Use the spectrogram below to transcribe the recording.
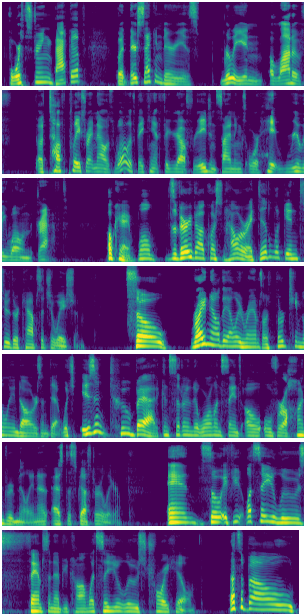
fourth string backup, but their secondary is really in a lot of a tough place right now as well if they can't figure out free agent signings or hit really well in the draft. Okay, well, it's a very valid question. However, I did look into their cap situation. So right now, the LA Rams are $13 million in debt, which isn't too bad considering the New Orleans Saints owe over $100 million, as discussed earlier. And so if you let's say you lose Samson Ebukam, let's say you lose Troy Hill, that's about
